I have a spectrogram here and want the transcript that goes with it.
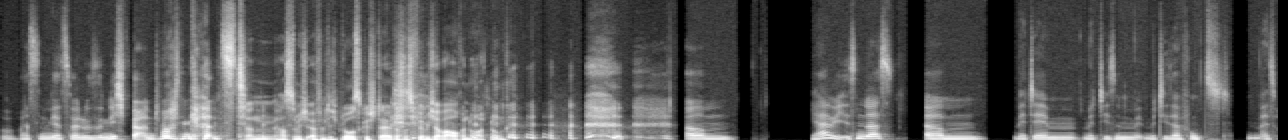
Was denn jetzt, wenn du sie nicht beantworten kannst? Dann hast du mich öffentlich bloßgestellt, das ist für mich aber auch in Ordnung. ähm, ja, wie ist denn das ähm, mit dem, mit diesem, mit dieser Funktion, also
